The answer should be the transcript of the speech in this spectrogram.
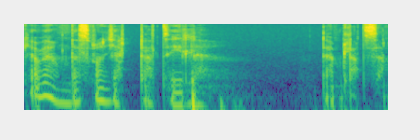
kan vi andas från hjärtat till den platsen.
